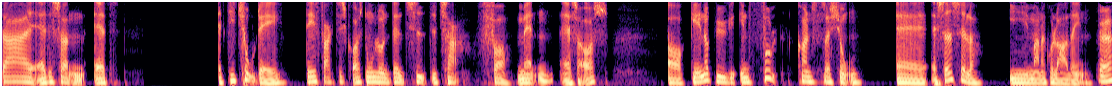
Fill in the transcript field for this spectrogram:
der er det sådan, at, at de to dage, det er faktisk også nogenlunde den tid, det tager for manden, altså os, at genopbygge en fuld koncentration af, af sædceller i manacoladaen. Ja.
